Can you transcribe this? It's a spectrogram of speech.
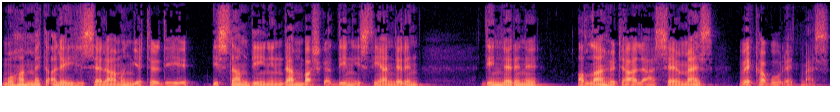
Muhammed aleyhisselam'ın getirdiği İslam dininden başka din isteyenlerin dinlerini Allahü Teala sevmez ve kabul etmez.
